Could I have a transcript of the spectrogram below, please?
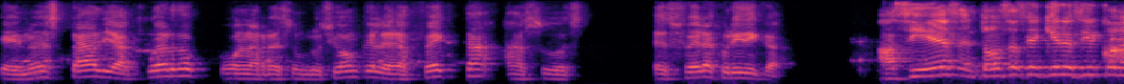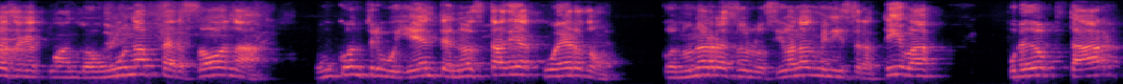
que no está de acuerdo con la resolución que le afecta a su esfera jurídica. Así es, entonces, ¿qué quiere decir con eso? Que cuando una persona, un contribuyente, no está de acuerdo con una resolución administrativa, puede optar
